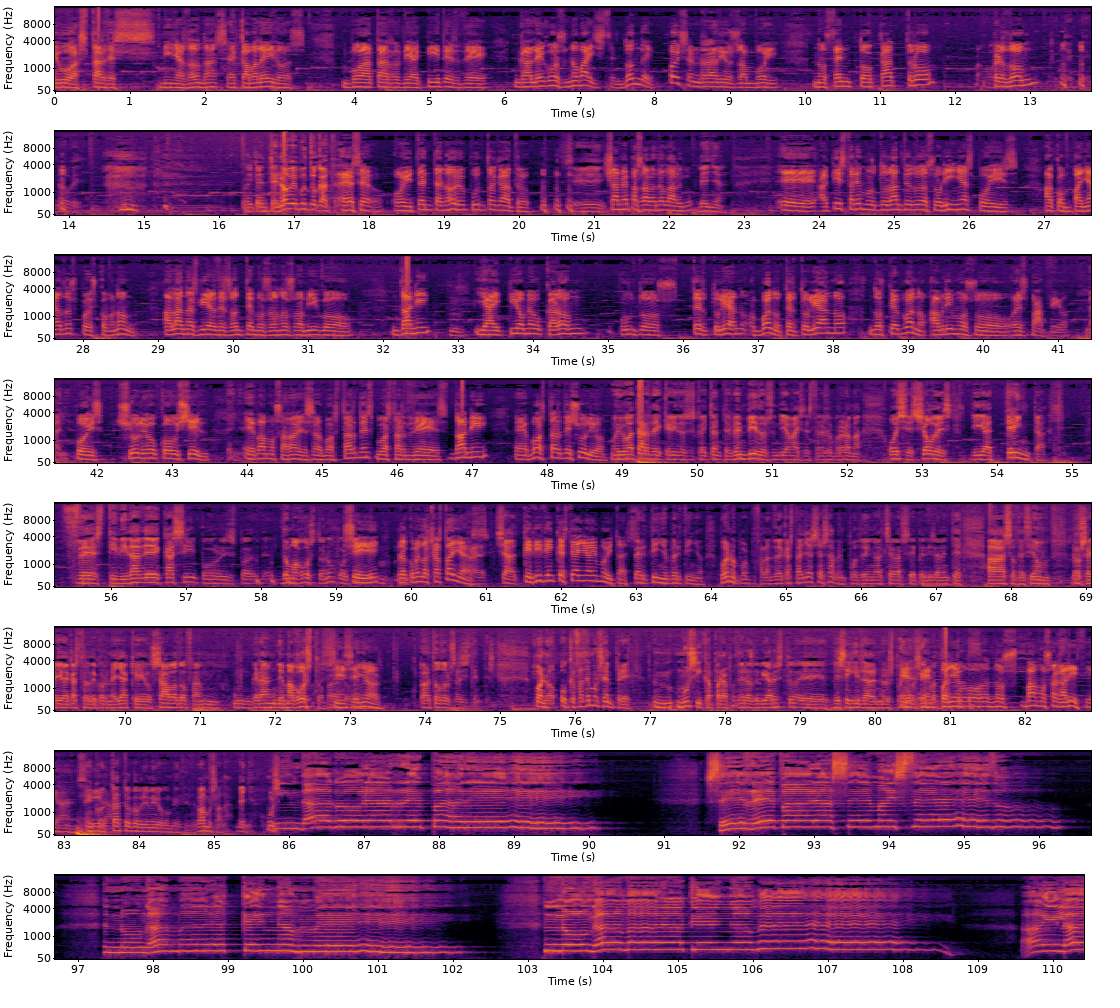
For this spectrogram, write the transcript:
Moi boas tardes, niñas donas e cabaleiros. Boa tarde aquí desde Galegos Novais. En donde? Pois en Radio Samboy, no 104... Perdón... 89. 89.4 Ese, 89.4 sí. Xa me pasaba de largo Veña eh, Aquí estaremos durante dúas horiñas Pois acompañados, pois como non alá nas vías de son temos o noso amigo Dani mm. e aquí o meu carón un dos tertuliano, bueno, tertuliano dos que, bueno, abrimos o, o espacio. Vale. Pois Xulio Couchil. Veña. E vamos a dar esas boas tardes, boas tardes Dani, e boas tardes Xulio. Moi boa tarde, queridos escoitantes. Benvidos un día máis a este noso programa. Hoxe xoves, día 30, festividade casi por, por do magosto, non? Porque, sí, para comer las castañas. Eh, xa, que dicen que este año hai moitas. Pertiño, pertiño. Bueno, por, falando de castañas, xa saben, poden achegarse precisamente á Asociación Rosalía de Castro de Cornellá que o sábado fan un grande magosto para Sí, todo, señor. Para todos os asistentes. Bueno, o que facemos sempre mm, música para poder adubiar isto eh, de seguida nos ponemos eh, en, en contacto. Poñemos, co... nos vamos a Galicia en, en contacto co primeiro con Vicente. Vamos alá, veña. Música. Inda agora reparei Se reparase máis cedo Non amara quen amei non amará quen amei. Ai, la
